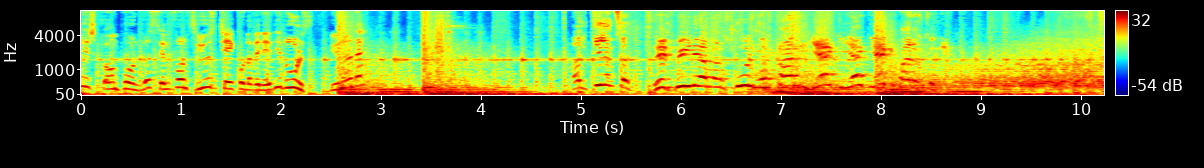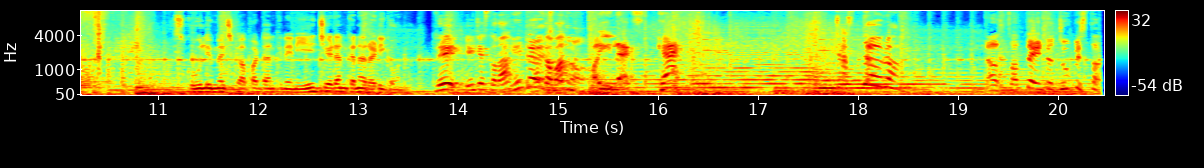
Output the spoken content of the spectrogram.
కాలేజ్ కాంపౌండ్లో సెల్ ఫోన్స్ యూజ్ చేయకూడదు అనేది రూల్స్ యు నో దట్ రేపు మీడియా మన స్కూల్ మొత్తాన్ని ఏకి ఏకి ఏకి పారేస్తుంది. స్కూల్ ఇమేజ్ కాపాడడానికి నేను ఏం చేయడానికైనా రెడీగా ఉన్నా. రే ఏం చేస్తారా ఫైవ్ లాక్స్ క్యాష్ చేస్తావురా? నా సత్తా ఏంటో చూపిస్తా.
